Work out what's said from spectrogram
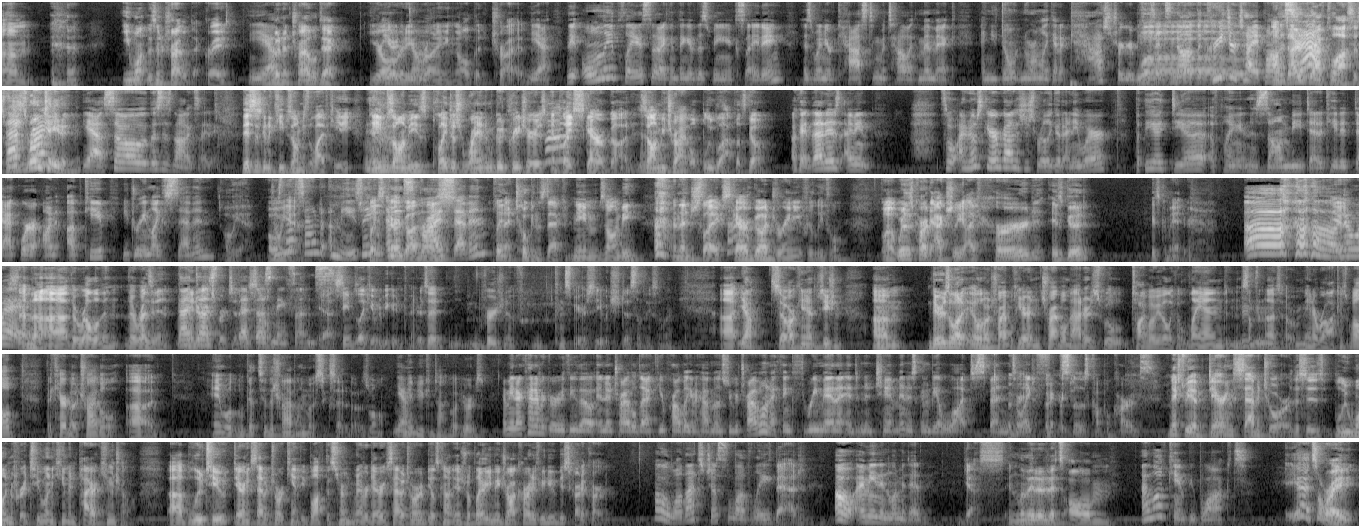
Um, you want this in a tribal deck, right? Yeah. But in a tribal deck, you're You already don't. running all the tribe. Yeah. The only place that I can think of this being exciting is when you're casting Metallic Mimic and you don't normally get a cast trigger because it's not the creature type on Off the Dire stack. Colossus, which That's is right. rotating. Yeah, so this is not exciting. This is gonna keep zombies alive, Katie. Name zombies, play just random good creatures, and play Scarab God. Zombie tribal, blue black. Let's go. Okay, that is, I mean, so I know Scarab God is just really good anywhere, but the idea of playing it in a zombie dedicated deck where on upkeep you drain like seven, Oh yeah. Oh yeah. doesn't yeah. that sound amazing? play and Scarab then God in scry this. seven? Playing a tokens deck, named zombie, and then just like Scarab God drain you for lethal. Well, where this card actually I've heard is good is Commander. Oh, yeah. no way. So I'm the uh, the relevant, the resident that Commander does, expert today. That so. does make sense. Yeah, seems like it would be good in Commander. It's a version of Conspiracy, which does something similar. Uh, yeah, so Arcane Adaptation. Um, there's a lot of a lot of tribal here, and tribal matters. We'll talk about we have like a land and something else, or mana rock as well that care about tribal. Uh, and we'll we'll get to the tribe I'm most excited about as well. Yeah. Maybe you can talk about yours. I mean, I kind of agree with you though. In a tribal deck, you're probably going to have most of your tribal, and I think three mana and an enchantment is going to be a lot to spend to like fix agreed. those couple cards. Next, we have Daring Saboteur. This is blue one for a 2 1 human pirate, human tribal. Uh, blue two, Daring Saboteur can't be blocked this turn. Whenever Daring Saboteur deals combat damage to a player, you may draw a card. If you do, discard a card. Oh well, that's just lovely. Bad. Oh, I mean in limited. Yes. In limited, it's all. Um, I love can't be blocked. yeah, it's all right.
